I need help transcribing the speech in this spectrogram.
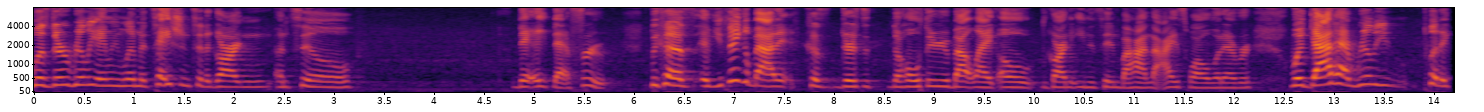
was there really any limitation to the garden until they ate that fruit? Because if you think about it, because there's the, the whole theory about like, oh, the Garden of Eden is hidden behind the ice wall, or whatever. Would God had really put a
